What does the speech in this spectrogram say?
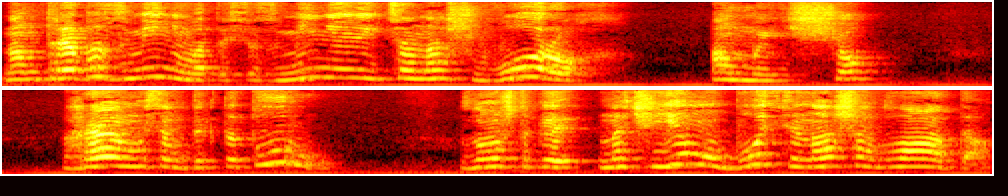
Нам треба змінюватися. Змінюється наш ворог. А ми що? Граємося в диктатуру? Знову ж таки, на чиєму боці наша влада?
